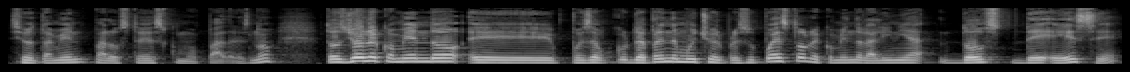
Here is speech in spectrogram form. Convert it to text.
sino también para ustedes como padres, ¿no? Entonces yo recomiendo, pues depende mucho del presupuesto, recomiendo la línea 2DS,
